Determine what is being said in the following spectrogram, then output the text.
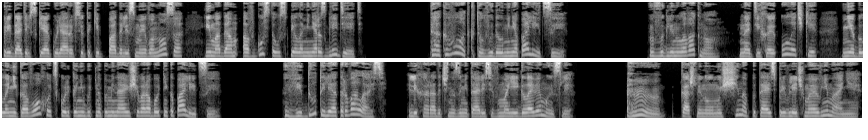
предательские окуляры все-таки падали с моего носа, и мадам Августа успела меня разглядеть. Так вот, кто выдал меня полиции. Выглянула в окно. На тихой улочке не было никого, хоть сколько-нибудь напоминающего работника полиции. Ведут или оторвалась? Лихорадочно заметались в моей голове мысли. «Хм», — кашлянул мужчина, пытаясь привлечь мое внимание.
